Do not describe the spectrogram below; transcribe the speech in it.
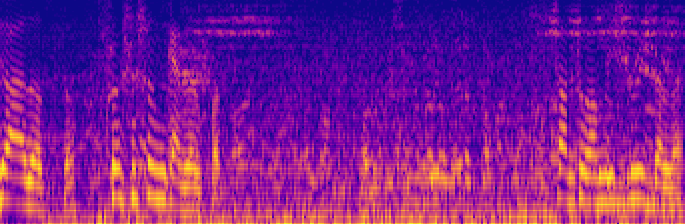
জয়া দত্ত, প্রশাসন ক্যাডার পদ। চট্টগ্রাম বিশ্ববিদ্যালয়।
